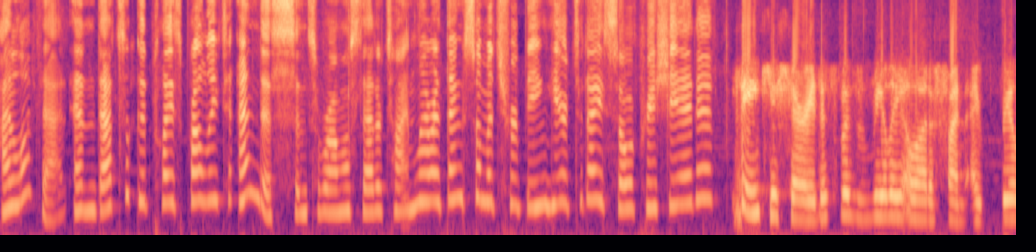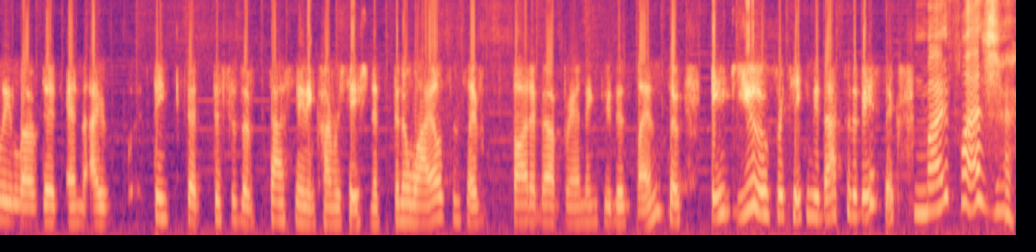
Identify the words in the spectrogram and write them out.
I love that. And that's a good place probably to end this since we're almost out of time. Lara, thanks so much for being here today. So appreciated. Thank you, Sherry. This was really a lot of fun. I really loved it. And I think that this is a fascinating conversation. It's been a while since I've thought about branding through this lens. So thank you for taking me back to the basics. My pleasure.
